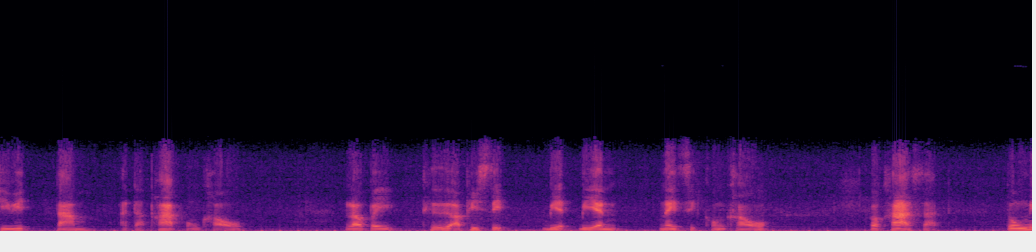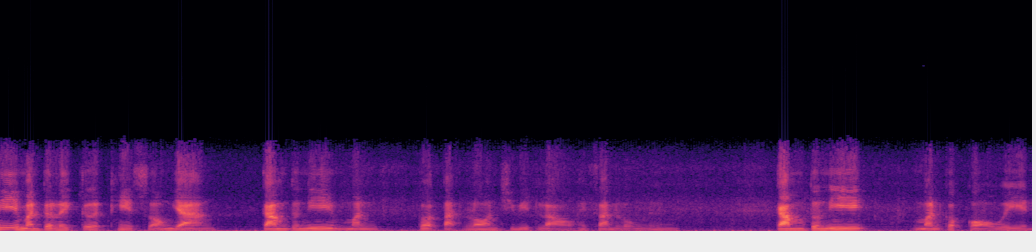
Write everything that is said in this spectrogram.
ชีวิตตามอัตภาพของเขา เราไปถืออภิสิทธิ์เบียดเบียนในสิทธิ์ของเขา ก็ฆ่าสัตว์ ตรงนี้มันก็เลยเกิดเหตุสองอย่าง กรรมตัวนี้มันก็ตัดรอนชีวิตเราให้สั้นลงหนึ่ง กรรมตัวนี้มันก็ก่อเวร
